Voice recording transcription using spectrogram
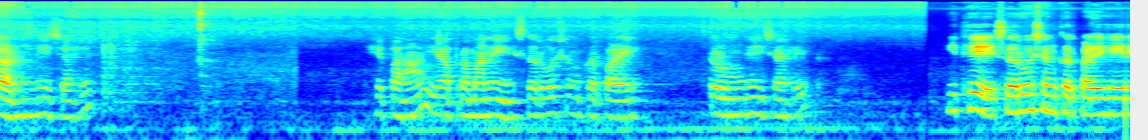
काढून घ्यायचे आहेत. हे पहा याप्रमाणे सर्व शंकरपाळे तळून घ्यायचे आहेत. इथे सर्व शंकरपाळे हे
